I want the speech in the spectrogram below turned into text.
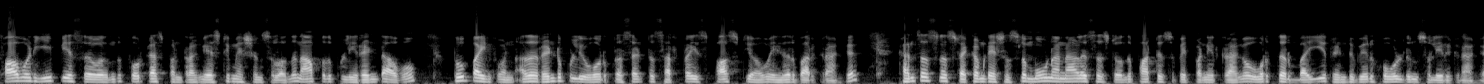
ஃபார்வர்டு இபிஎஸ்ஸை வந்து ஃபோர்காஸ்ட் பண்ணுறாங்க எஸ்டிமேஷன்ஸில் வந்து நாற்பது புள்ளி ரெண்டாகவும் டூ பாயிண்ட் ஒன் அதாவது ரெண்டு புள்ளி ஒரு பர்சன்ட் சர்ப்ரைஸ் பாசிட்டிவாகவும் எதிர்பார்க்குறாங்க. கன்சஸ்னஸ் ரெக்கமெண்டேஷன்ஸில் மூணு அனாலிசிஸ்ட் வந்து பார்ட்டிசிபேட் பண்ணியிருக்கிறாங்க. ஒருத்தர் பை ரெண்டு பேர் ஹோல்டுன்னு சொல்லியிருக்கிறாங்க.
